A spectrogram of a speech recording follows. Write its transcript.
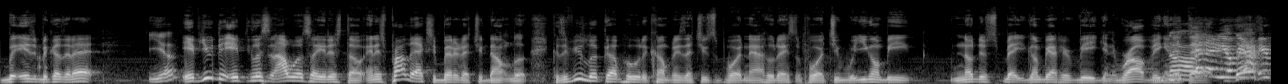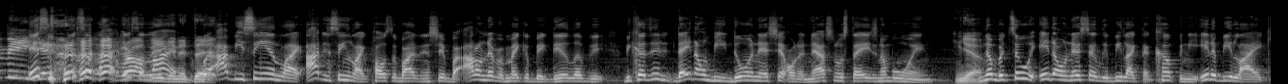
But is it because of that? Yeah. If you did, if listen, I will tell you this though, and it's probably actually better that you don't look, because if you look up who the companies that you support now, who they support, you you're gonna be no disrespect, you're gonna be out here vegan, raw vegan No, at that. you're That's- out here vegan. It's, it's a lot. It's Raw a lot. vegan at that. But I be seeing like I just seen like posts about it and shit, but I don't never make a big deal of it because it, they don't be doing that shit on the national stage. Number one. Yeah. Number two, it don't necessarily be like the company. It'll be like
